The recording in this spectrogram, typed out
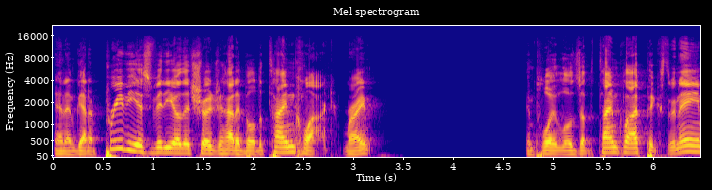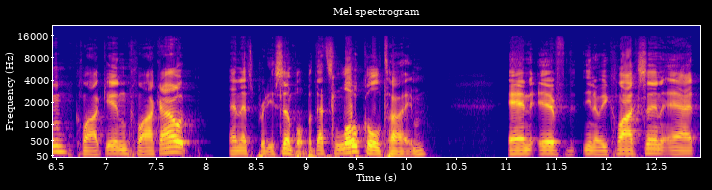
And I've got a previous video that shows you how to build a time clock, right? Employee loads up the time clock, picks their name, clock in, clock out, and that's pretty simple. But that's local time and if you know he clocks in at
